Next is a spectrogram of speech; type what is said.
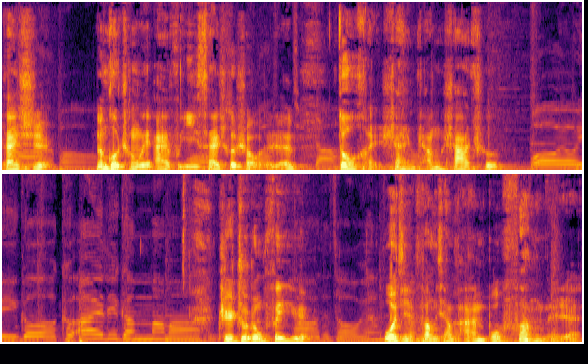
但是能够成为 F1 赛车手的人，都很擅长刹车。只注重飞跃、握紧方向盘不放的人，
